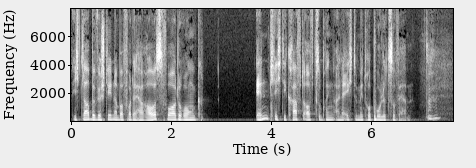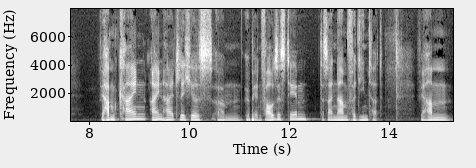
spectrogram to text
Ich glaube, wir stehen aber vor der Herausforderung, endlich die Kraft aufzubringen, eine echte Metropole zu werden. Mhm. Wir haben kein einheitliches ähm, ÖPNV-System, das seinen Namen verdient hat. Wir haben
